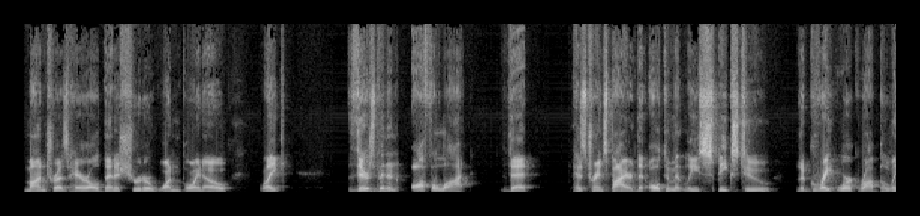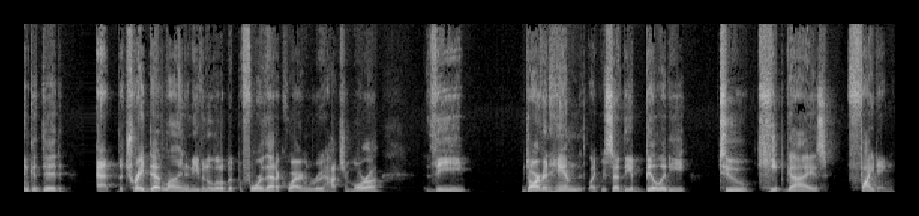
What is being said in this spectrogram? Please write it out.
Montrezl Harrell, Dennis Schroeder 1.0. Like, there's been an awful lot that has transpired that ultimately speaks to the great work Rob Pelinka did at the trade deadline and even a little bit before that, acquiring Rui Hachimura. The Darvin Ham, like we said, the ability to keep guys fighting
